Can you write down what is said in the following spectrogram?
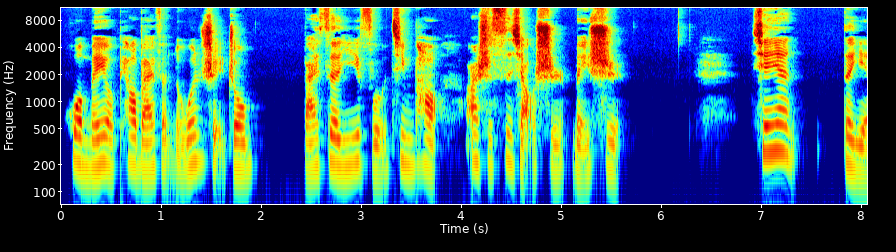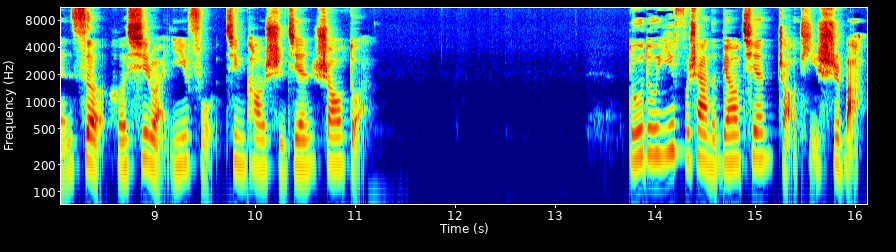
或没有漂白粉的温水中，白色衣服浸泡二十四小时没事。鲜艳的颜色和细软衣服浸泡时间稍短。读读衣服上的标签，找提示吧。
